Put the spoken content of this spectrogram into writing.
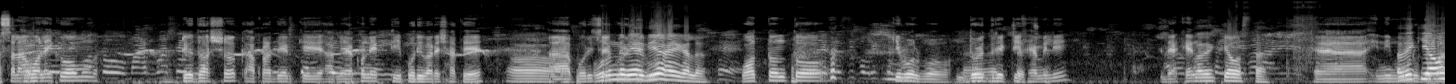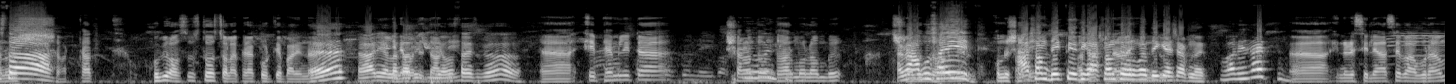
আসসালামু আলাইকুম। প্রিয় দর্শক আপনাদেরকে আমি এখন একটি পরিবারের সাথে পরিচয়। বিয়ে হয়ে গেল। অত্যন্ত কি বলব দরিদ্র একটি ফ্যামিলি দেখেন কি অবস্থা? ইনি কি অবস্থা? অর্থাৎ খুবই অসুস্থ চলাফেরা করতে পারে না। হ্যাঁ? এই ফ্যামিলিটা সনাতন ধর্মাবলম্বী আমি আবু সাইদ। আসাম দেখতে এদিকে আসলাম তো ওরকম দেখে আসে আপনার। এনার ছেলে আছে বাবুরাম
